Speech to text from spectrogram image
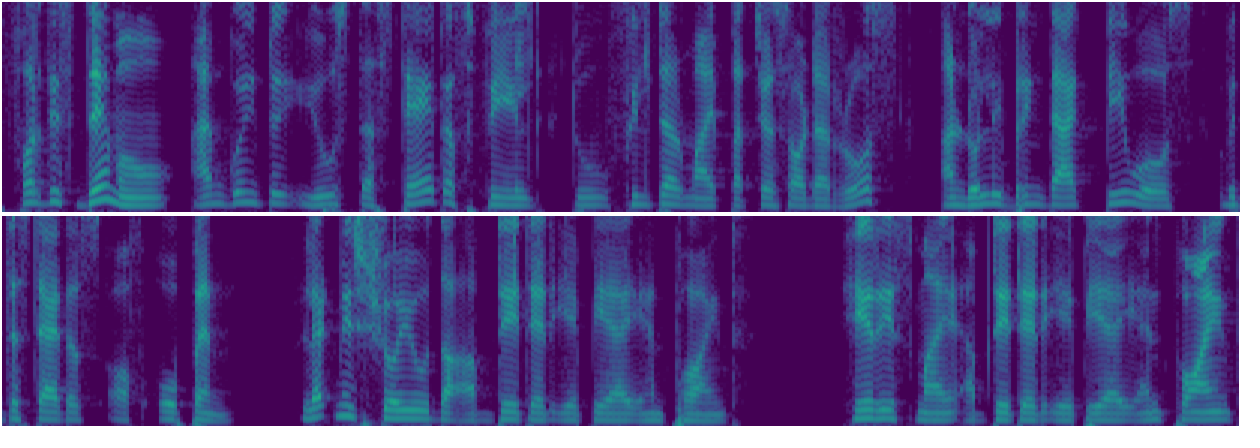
For this demo, I'm going to use the status field to filter my purchase order rows and only bring back POs with the status of open. Let me show you the updated API endpoint. Here is my updated API endpoint.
